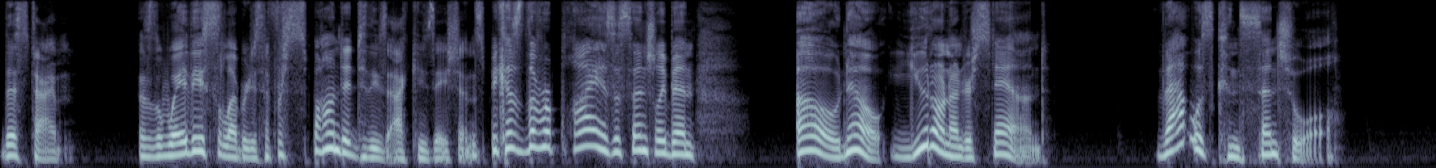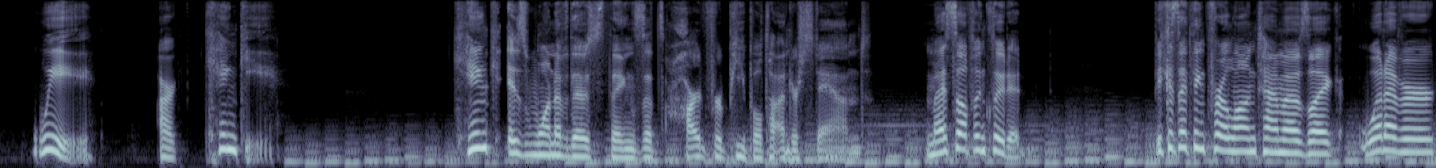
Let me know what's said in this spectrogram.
this time is the way these celebrities have responded to these accusations because the reply has essentially been, oh, no, you don't understand. That was consensual. We are kinky. Kink is one of those things that's hard for people to understand, myself included. Because I think for a long time I was like, whatever,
